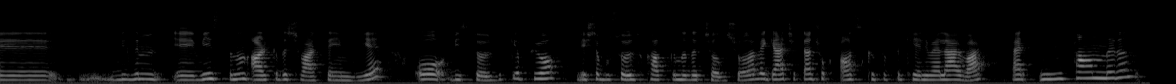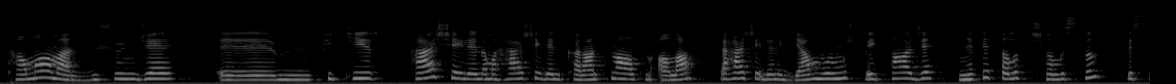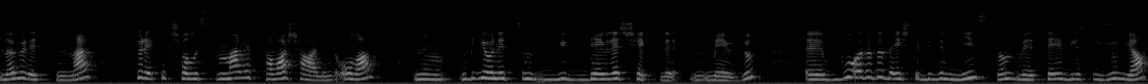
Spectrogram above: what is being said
bizim e, Winston'ın arkadaşı var Sam diye. O bir sözlük yapıyor ve işte bu sözlük hakkında da çalışıyorlar ve gerçekten çok az kısıtlı kelimeler var. Yani insanların tamamen düşünce, e, fikir, her şeylerini ama her şeylerini karantina altına alan ve her şeylerini gem vurmuş ve sadece nefes alıp çalışsın, işte silah üretsinler, sürekli çalışsınlar ve savaş halinde olan bir yönetim, bir devlet şekli mevcut. Bu arada da işte bizim Winston ve sevgilisi Julia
